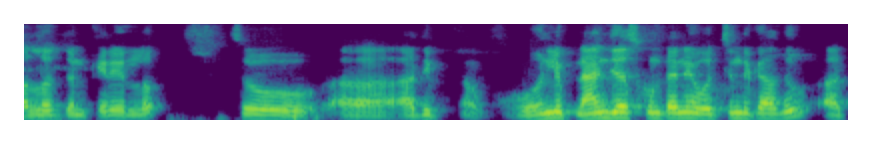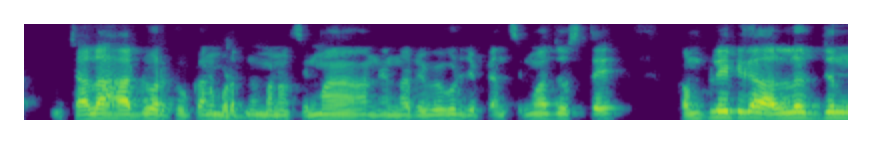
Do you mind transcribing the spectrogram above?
అల్లు అర్జున్ కెరీర్లో సో ఆ, అది ఓన్లీ ప్లాన్ చేసుకుంటేనే వచ్చింది కాదు. చాలా హార్డ్ వర్క్ కనబడుతుంది. మనం సినిమా నిన్న రివ్యూ కూడా చెప్పాను. సినిమా చూస్తే కంప్లీట్గా అల్లు అర్జున్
